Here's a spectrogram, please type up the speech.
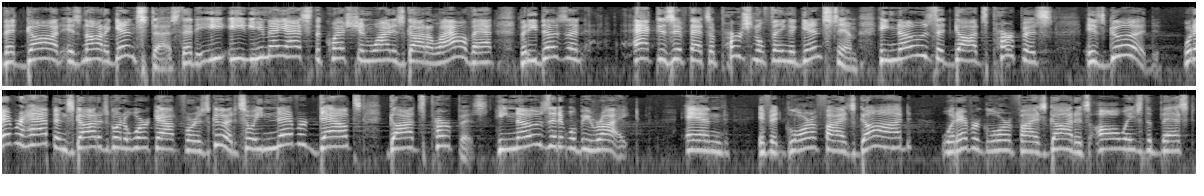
that God is not against us. That he, he, he, may ask the question, why does God allow that? But he doesn't act as if that's a personal thing against him. He knows that God's purpose is good. Whatever happens, God is going to work out for his good. So he never doubts God's purpose. He knows that it will be right. And if it glorifies God, whatever glorifies God is always the best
